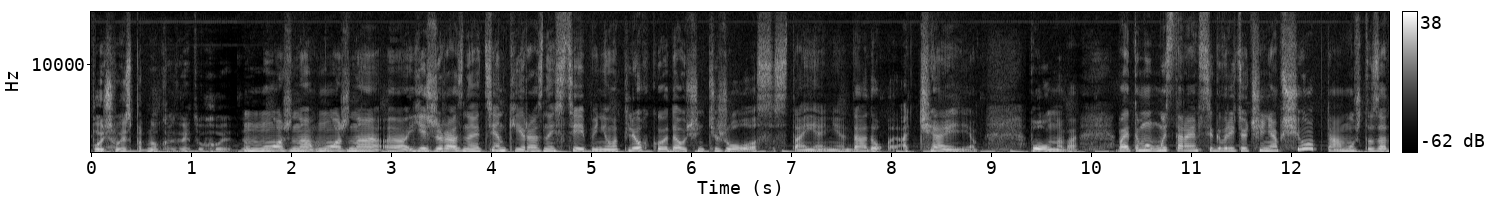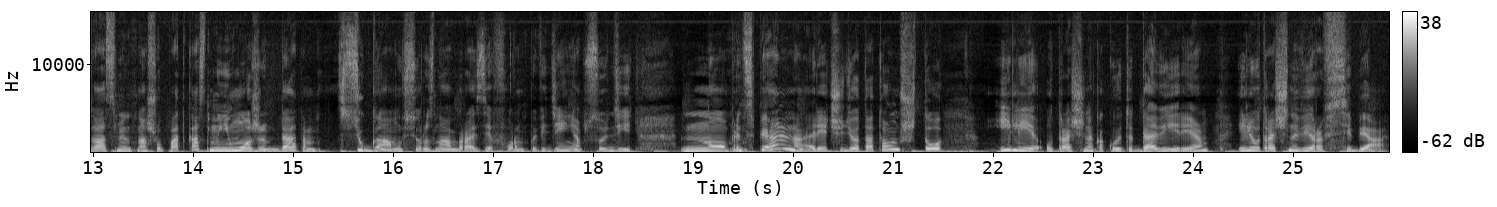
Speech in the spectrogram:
почва из-под ног, как говорит, уходит. Да? Можно, можно. Э, есть же разные оттенки и разные степени. От легкого до очень тяжелого состояния, да, до отчаяния полного. Поэтому мы стараемся говорить очень общо, потому что за 20 минут нашего подкаста мы не можем, да, там всю гамму, все разнообразие форм поведения обсудить. Но принципиально речь идет о том, что или утрачено какое-то доверие, или утрачена вера в себя.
